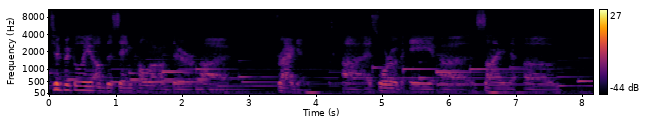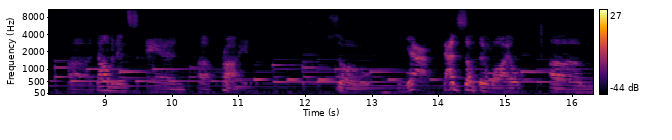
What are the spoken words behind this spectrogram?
typically of the same color of their uh, dragon, uh, as sort of a uh, sign of uh, dominance and pride. So, yeah, that's something wild. Um,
